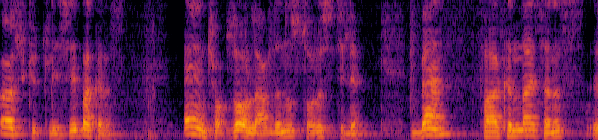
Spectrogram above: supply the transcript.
öz kütlesi bakınız. En çok zorlandığınız soru stili. Ben farkındaysanız e,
